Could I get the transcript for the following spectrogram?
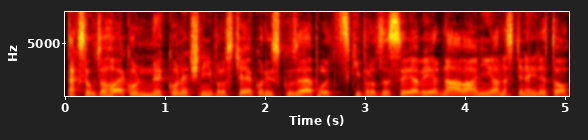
tak jsou toho jako nekonečný prostě jako diskuze a politické procesy a vyjednávání a nestě nejde to.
